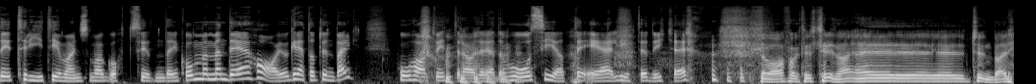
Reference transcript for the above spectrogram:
de tre timene som har gått siden den kom, men det har jo Greta Thunberg. Hun har tvitra allerede. Hun sier at det er lite nytt her. det var faktisk Trina eh, Thunberg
